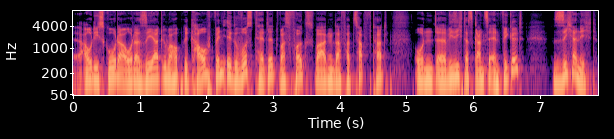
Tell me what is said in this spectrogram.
Audi, Skoda oder Seat überhaupt gekauft, wenn ihr gewusst hättet, was Volkswagen da verzapft hat und äh, wie sich das Ganze entwickelt? Sicher nicht.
